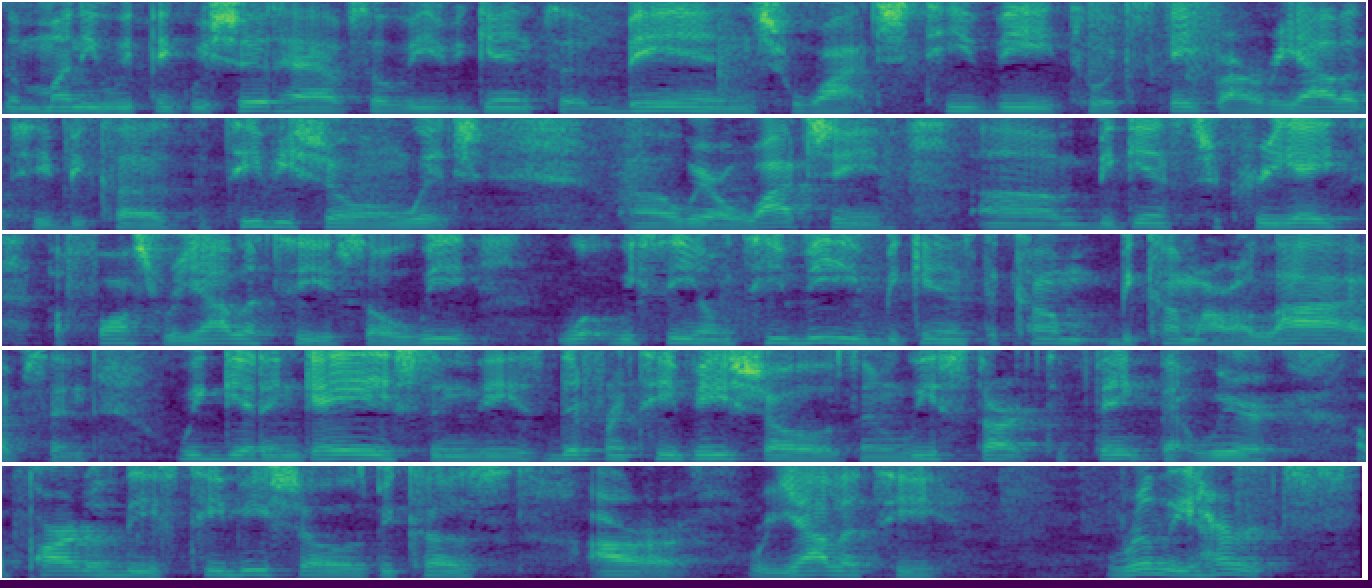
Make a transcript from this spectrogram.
the money we think we should have. So we begin to binge watch TV to escape our reality because the TV show in which uh, we are watching um, begins to create a false reality. So we what we see on TV begins to come become our lives and we get engaged in these different TV shows and we start to think that we're a part of these TV shows because our reality really hurts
